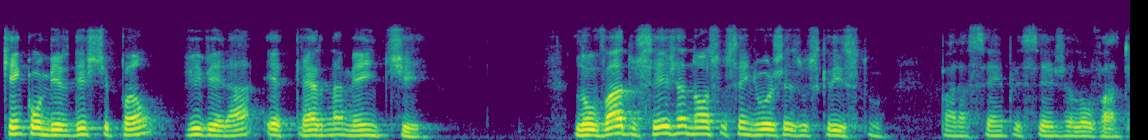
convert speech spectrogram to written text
Quem comer deste pão viverá eternamente. Louvado seja nosso Senhor Jesus Cristo, para sempre seja louvado.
